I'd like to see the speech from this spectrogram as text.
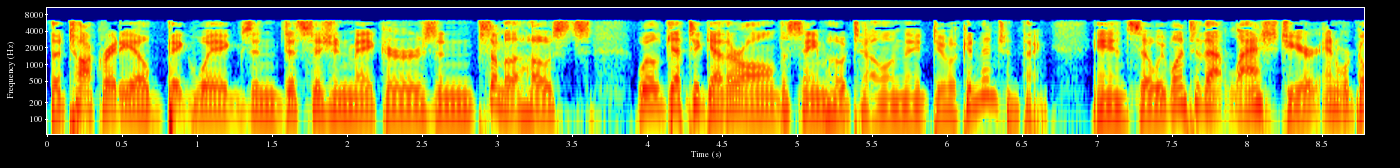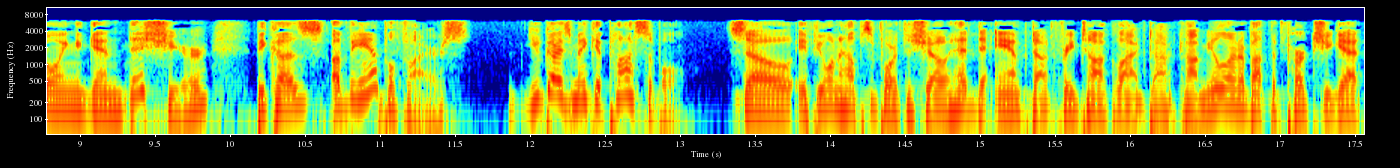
the talk radio bigwigs and decision makers and some of the hosts will get together all in the same hotel and they do a convention thing. And so we went to that last year, and we're going again this year because of the amplifiers. You guys make it possible. So if you want to help support the show, head to amp.freetalklive.com. You'll learn about the perks you get,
